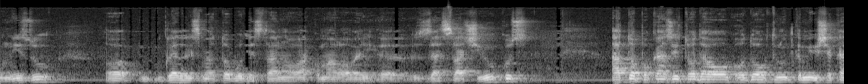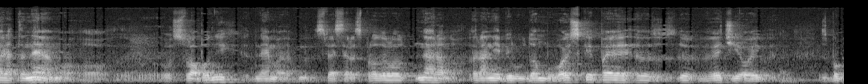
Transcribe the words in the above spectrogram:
u nizu. Gledali smo da to bude stvarno ovako malo ovaj, e, za svačiji ukus, a to pokazuje to da od ovog trenutka mi više karata nemamo slobodnih, nema, sve se rasprodalo. Naravno, ranije je bilo u domu vojske, pa je e, veći ovaj, zbog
